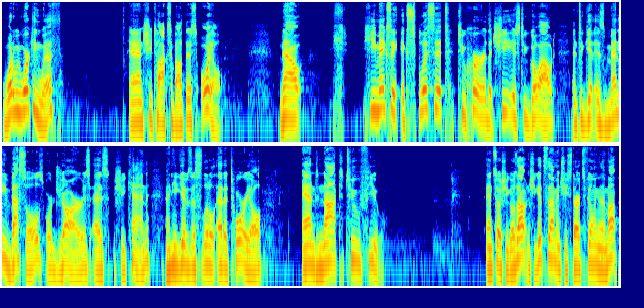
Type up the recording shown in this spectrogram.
What are we working with? And she talks about this oil. Now, he makes it explicit to her that she is to go out and to get as many vessels or jars as she can. And he gives this little editorial, and not too few. And so she goes out and she gets them and she starts filling them up.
